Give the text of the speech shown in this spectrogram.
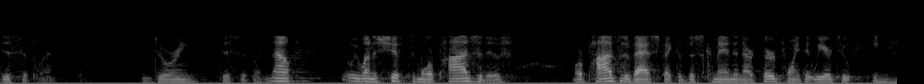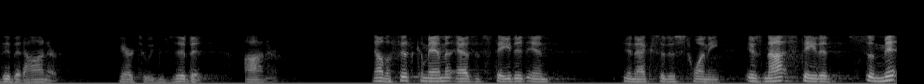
discipline. Enduring discipline. Now, we want to shift to more positive, more positive aspect of this command in our third point that we are to exhibit honor. We are to exhibit honor. Now, the fifth commandment, as it's stated in, in Exodus 20, is not stated, submit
